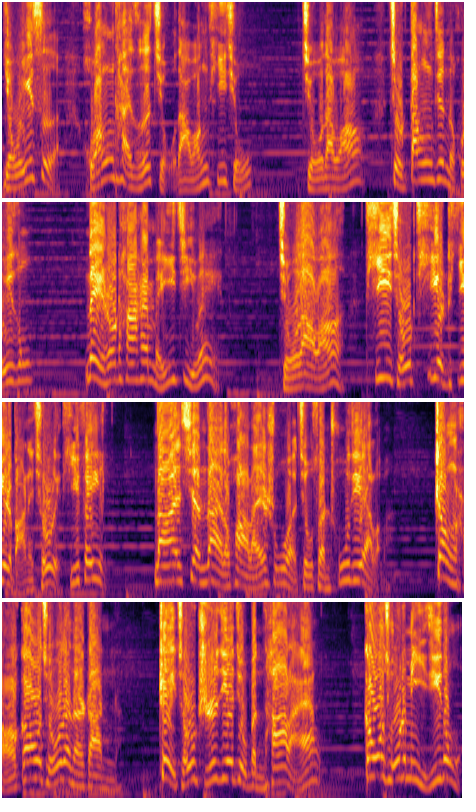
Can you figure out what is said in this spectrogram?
有一次，皇太子九大王踢球，九大王就是当今的徽宗，那时候他还没继位呢。九大王啊，踢球踢着踢着，把那球给踢飞了。那按现在的话来说，就算出界了吧。正好高俅在那儿站着，这球直接就奔他来了。高俅这么一激动，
